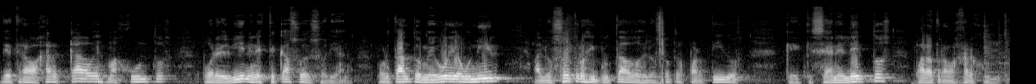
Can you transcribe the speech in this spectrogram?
de trabajar cada vez más juntos por el bien, en este caso, del Soriano. Por tanto, me voy a unir a los otros diputados de los otros partidos que, sean electos para trabajar juntos.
